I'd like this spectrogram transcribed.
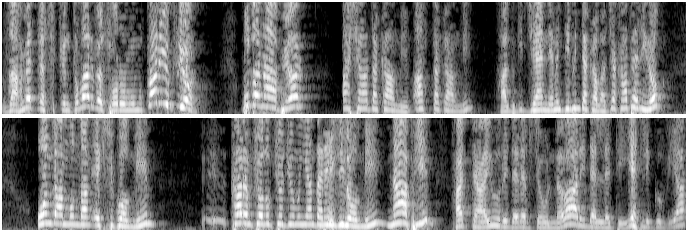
zahmet ve sıkıntılar ve sorumluluklar yüklüyor. Bu da ne yapıyor? Aşağıda kalmayayım, altta kalmayayım. Halbuki cehennemin dibinde kalacak haberi yok. Ondan bundan eksik olmayayım. Karım çoluk çocuğumun yanında rezil olmayayım. Ne yapayım? Hatta yuride nefsehul mevaridelleti yehliku fiyâ.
